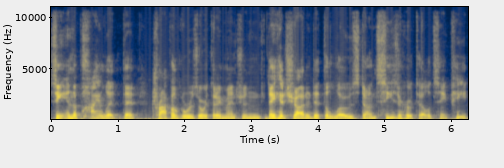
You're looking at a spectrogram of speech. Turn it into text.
See, in the pilot, that tropical resort that I mentioned, they had shot it at the Loews Don CeSar Hotel at St. Pete.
